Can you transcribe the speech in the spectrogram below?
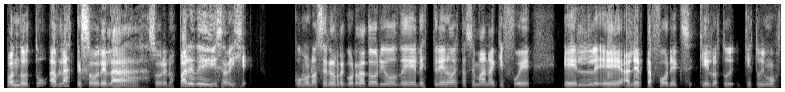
cuando tú hablaste sobre, la, sobre los pares de divisas, dije, ¿cómo no hacer el recordatorio del estreno de esta semana que fue el eh, Alerta Forex, que, lo que estuvimos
